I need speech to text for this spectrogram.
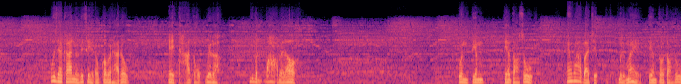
6ผู้จัดการหน่วยพิเศษองค์กรบริหารโลก เอกคลาส6เลยเหรอ นี่มันบ้าไปแล้วควรเตรียมเตรียมต่อสู้ ไม่ว่าบาดเจ็บหรือไม่ เตรียมตัวต่อสู้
